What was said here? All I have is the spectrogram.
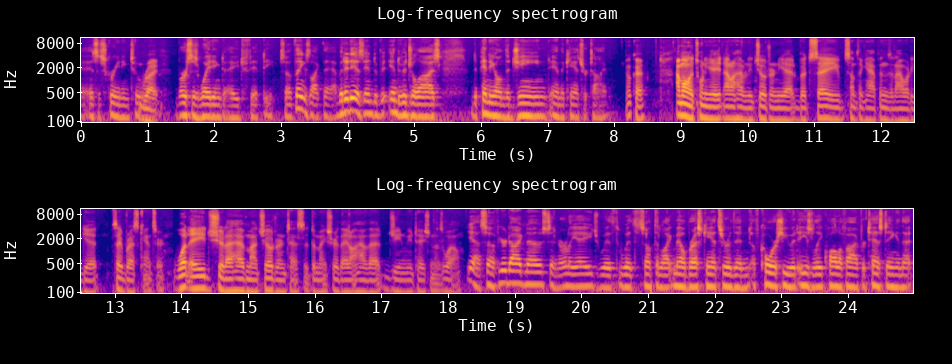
as a screening tool, Right. versus waiting to age 50. So things like that, but it is indiv- individualized depending on the gene and the cancer type. Okay. I'm only 28. I don't have any children yet, but say something happens and I were to get, say, breast cancer. What age should I have my children tested to make sure they don't have that gene mutation as well? Yeah, so if you're diagnosed at an early age with, with something like male breast cancer, then of course you would easily qualify for testing, and that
